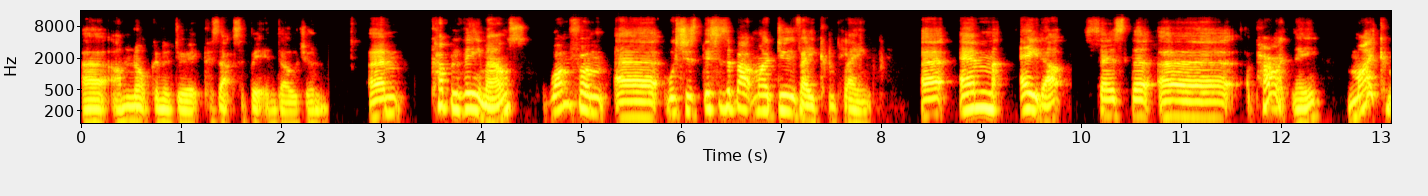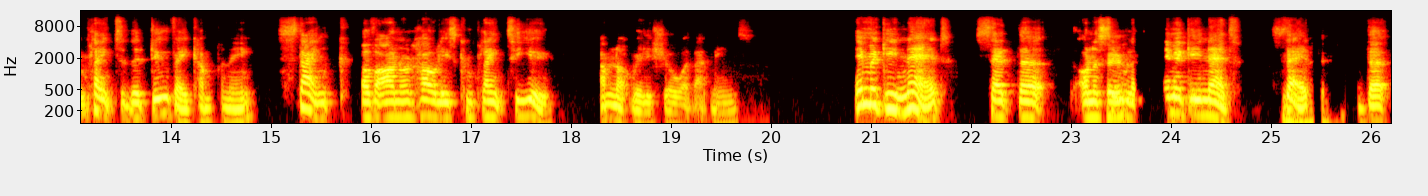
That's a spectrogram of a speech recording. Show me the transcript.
uh, I'm not gonna do it because that's a bit indulgent. Um, couple of emails. One from, uh, which is this is about my duvet complaint. Uh, M. Adup says that uh, apparently my complaint to the duvet company stank of Arnold Holy's complaint to you. I'm not really sure what that means. Imogi Ned said that on a similar Imogi Ned said that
